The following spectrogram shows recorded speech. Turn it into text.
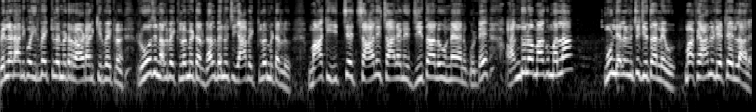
వెళ్ళడానికి ఇరవై కిలోమీటర్ రావడానికి ఇరవై కిలోమీటర్ రోజు నలభై కిలోమీటర్లు. నలభై నుంచి యాభై కిలోమీటర్లు మాకు ఇచ్చే చాలి చాలని జీతాలు ఉన్నాయనుకుంటే అందులో మాకు మళ్ళా మూడు నెలల నుంచి జీతాలు లేవు. మా ఫ్యామిలీ ఎట్లా వెళ్ళాలి?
